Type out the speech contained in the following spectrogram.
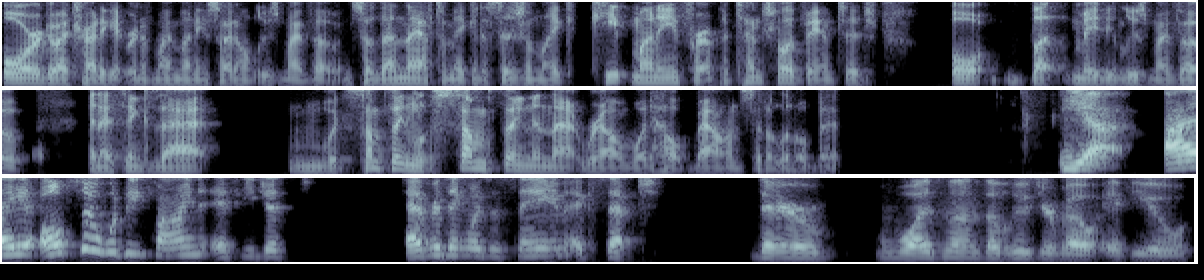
or do I try to get rid of my money so I don't lose my vote? And so then they have to make a decision like keep money for a potential advantage or but maybe lose my vote. And I think that would something something in that realm would help balance it a little bit. Yeah, I also would be fine if he just everything was the same except there was none of the lose your vote if you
